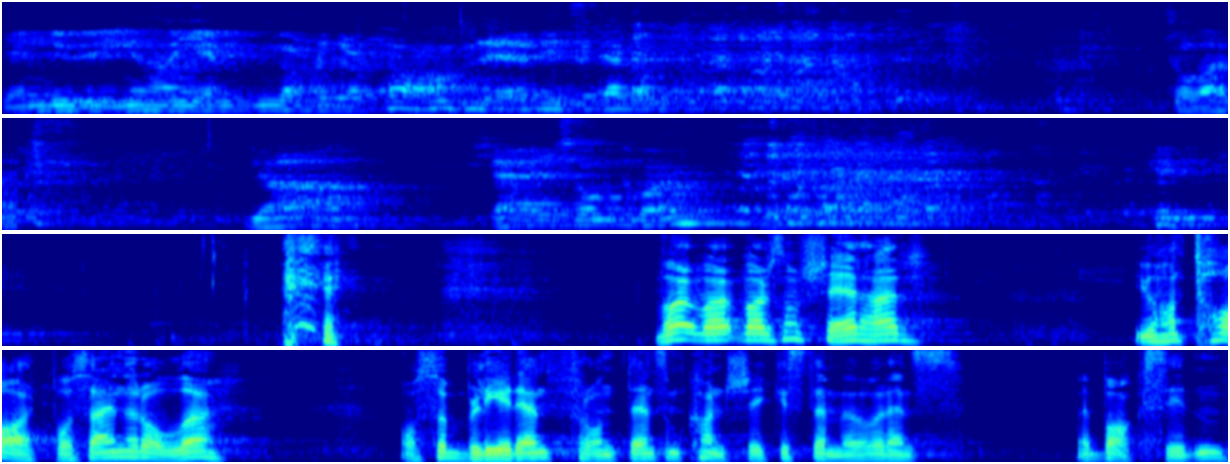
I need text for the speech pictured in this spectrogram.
Den luringen har gjemt den gamle drakta, han. Det visste jeg godt. Sånn er det. Ja, kjære sognebarn. hva, hva, hva, er det som skjer her? Jo, han tar på seg en rolle, og så blir det en frontend som kanskje ikke stemmer overens med baksiden.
